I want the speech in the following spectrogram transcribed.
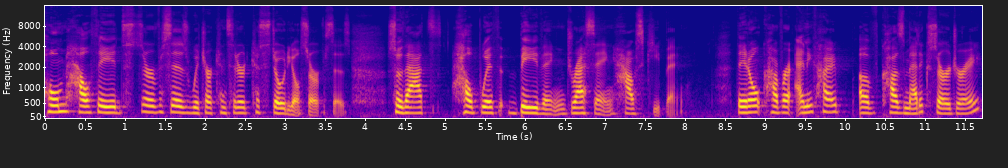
home health aid services, which are considered custodial services. So that's help with bathing, dressing, housekeeping. They don't cover any type of cosmetic surgery.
